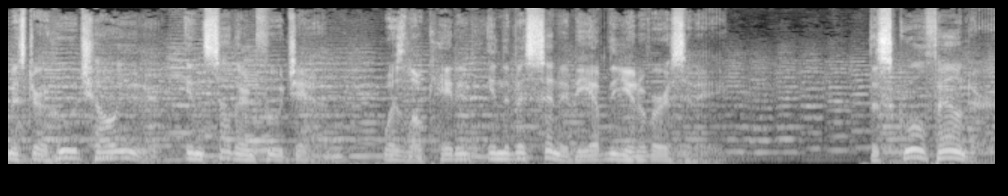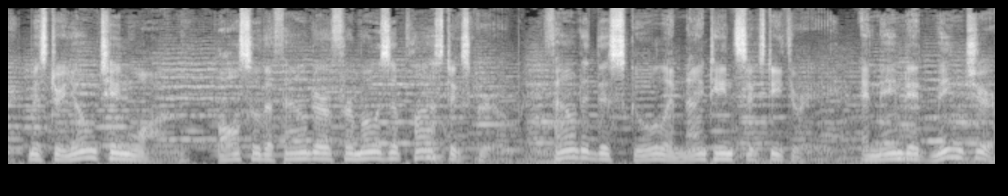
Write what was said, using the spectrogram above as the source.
Mr. Hu Qiuyu, in southern Fujian, was located in the vicinity of the university. The school founder, Mr. Yongqing Wang, also the founder of Formosa Plastics Group, founded this school in 1963 and named it Ming Chi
